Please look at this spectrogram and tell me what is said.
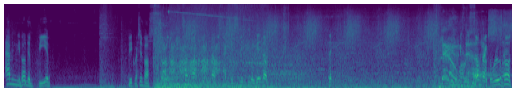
having the ability to be a big aggressive someone enough to get up. Get over it. Sounds like root hook.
